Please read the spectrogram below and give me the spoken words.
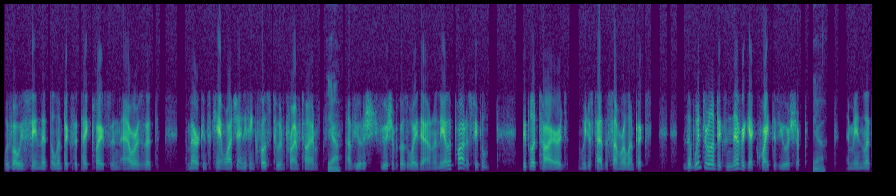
We've always seen that the Olympics that take place in hours that Americans can't watch anything close to in prime time. Yeah. Uh, viewership, viewership goes way down. And the other part is people people are tired. We just had the Summer Olympics. The Winter Olympics never get quite the viewership. Yeah. I mean, let's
